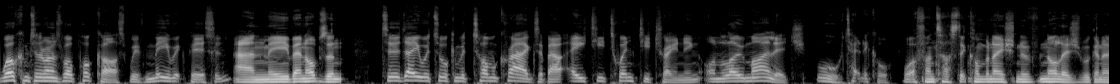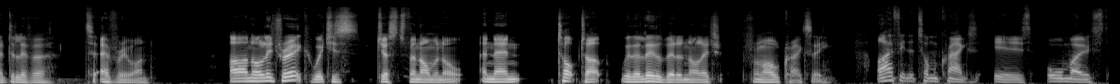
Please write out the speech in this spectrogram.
Welcome to the Runners World podcast with me, Rick Pearson. And me, Ben Hobson. Today we're talking with Tom Craggs about 80 20 training on low mileage. Ooh, technical. What a fantastic combination of knowledge we're going to deliver to everyone. Our knowledge, Rick, which is just phenomenal, and then topped up with a little bit of knowledge from old Craigsy. I think that Tom Craggs is almost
